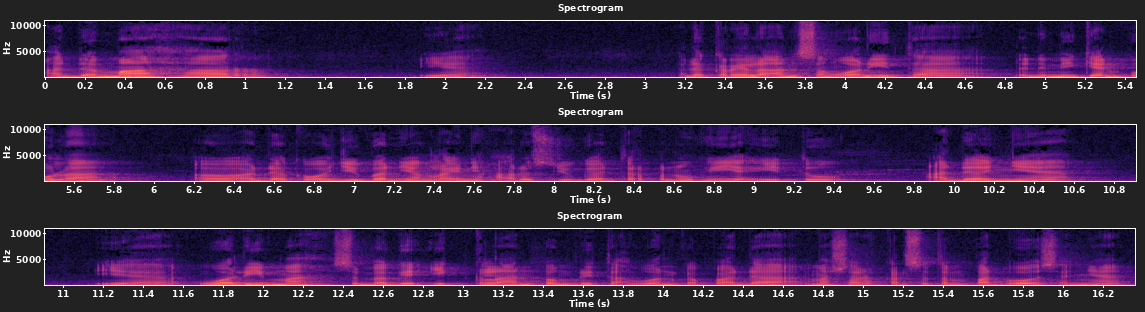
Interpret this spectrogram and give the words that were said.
ada mahar ya ada kerelaan sang wanita dan demikian pula ada kewajiban yang lain yang harus juga terpenuhi yaitu adanya ya walimah sebagai iklan pemberitahuan kepada masyarakat setempat bahwasanya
